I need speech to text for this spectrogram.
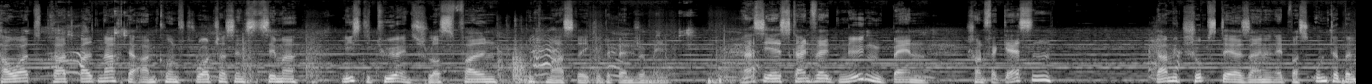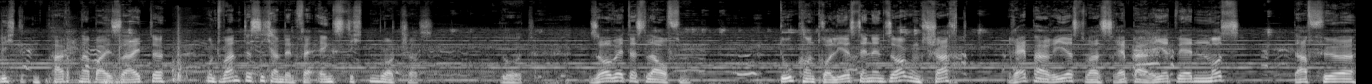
Howard trat bald nach der Ankunft Rogers ins Zimmer, ließ die Tür ins Schloss fallen und maßregelte Benjamin. Das hier ist kein Vergnügen, Ben. Schon vergessen? Damit schubste er seinen etwas unterbelichteten Partner beiseite und wandte sich an den verängstigten Rogers. Gut, so wird es laufen. Du kontrollierst den Entsorgungsschacht, reparierst, was repariert werden muss. Dafür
